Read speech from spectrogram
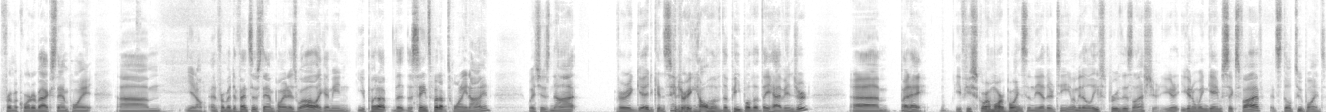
from a quarterback standpoint. Um, you know, and from a defensive standpoint as well. Like I mean, you put up the the Saints put up 29, which is not very good considering all of the people that they have injured. Um, but hey, if you score more points than the other team, I mean, the Leafs proved this last year. You're, you're going to win game 6 5, it's still two points.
